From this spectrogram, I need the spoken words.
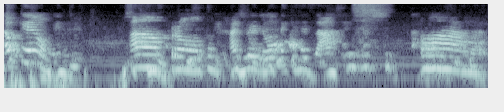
É o que, homem? Ah, pronto. Ajoelhou, tem que rezar. Ah.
